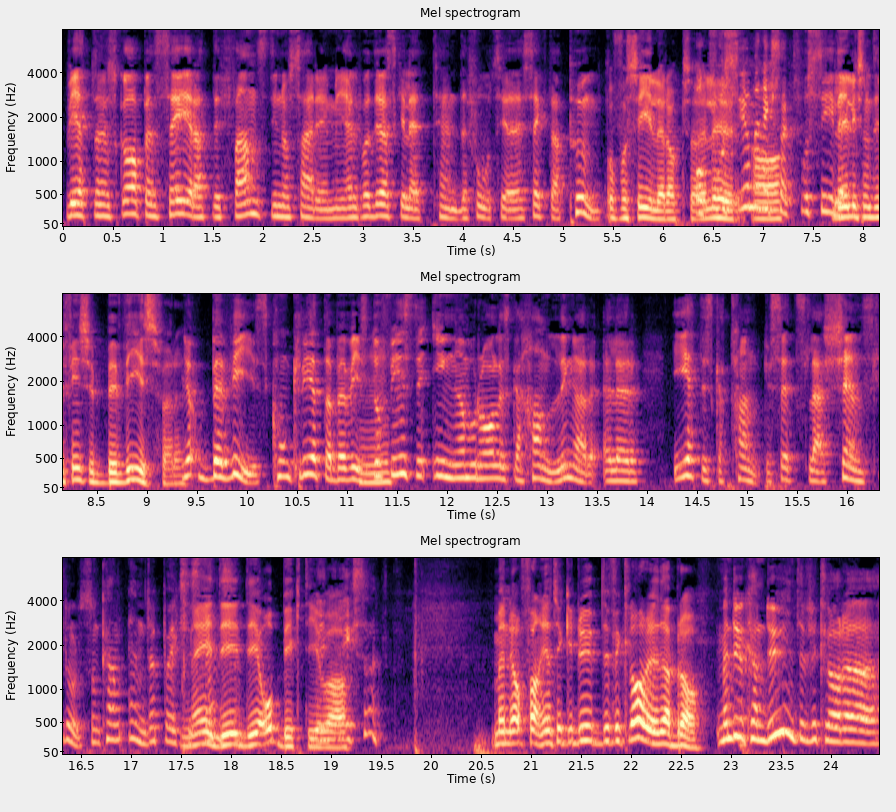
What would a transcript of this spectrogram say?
Vetenskapen säger att det fanns dinosaurier med hjälp av deras skelett, tänder, fotsidor, etc. Punkt. Och fossiler också, Och eller hur? ja men exakt, fossiler. Det, är liksom, det finns ju bevis för det. Ja, bevis. Konkreta bevis. Då Mm. finns det inga moraliska handlingar eller etiska tankesätt slash känslor som kan ändra på Nej, existensen. det, det är objektiva. Det- Exakt. Men ja, fan, jag tycker du, du förklarar det där bra. Men du, kan du inte förklara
